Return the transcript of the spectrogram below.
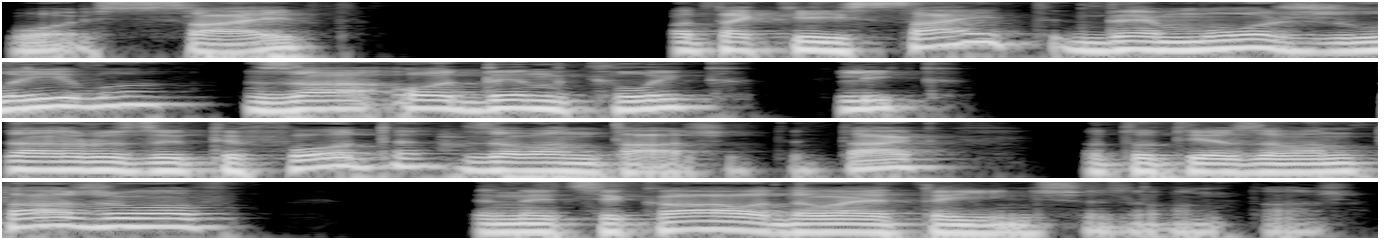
Ось сайт. Отакий сайт, де можливо за один клик, клік загрузити фото, завантажити. Так? Отут я завантажував. Це не цікаво, давайте інше завантажимо.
